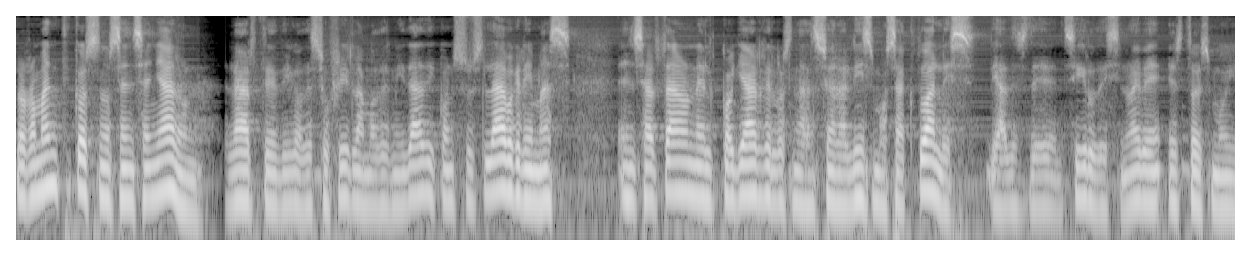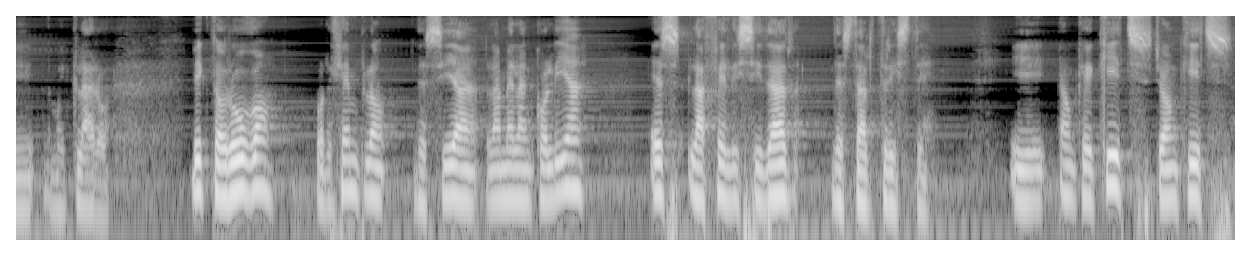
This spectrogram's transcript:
Los románticos nos enseñaron el arte, digo, de sufrir la modernidad y con sus lágrimas ensartaron el collar de los nacionalismos actuales. Ya desde el siglo XIX esto es muy, muy claro. Víctor Hugo, por ejemplo, decía, la melancolía es la felicidad de estar triste. Y aunque Keats, John Keats,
